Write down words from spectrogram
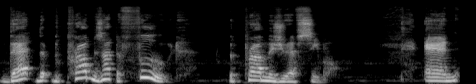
That the, the problem is not the food. The problem is you have SIBO. And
